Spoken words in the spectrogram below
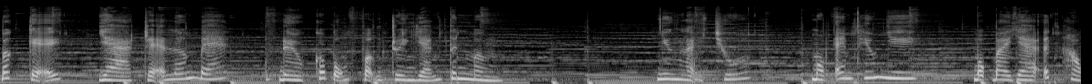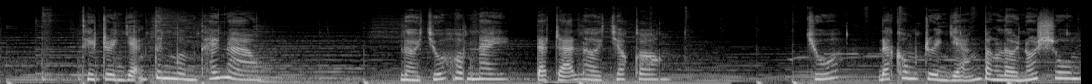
bất kể già trẻ lớn bé, đều có bổn phận truyền giảng tin mừng. Nhưng lạy Chúa, một em thiếu nhi, một bà già ít học thì truyền giảng tin mừng thế nào? Lời Chúa hôm nay đã trả lời cho con. Chúa đã không truyền giảng bằng lời nói suông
